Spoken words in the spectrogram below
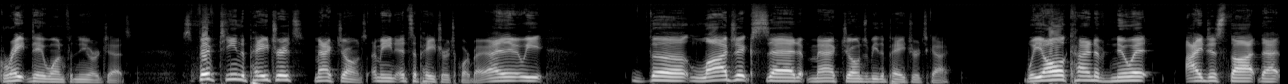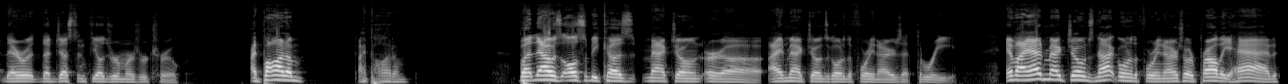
Great day one for the New York Jets. 15, the Patriots, Mac Jones. I mean, it's a Patriots quarterback. I, we the logic said Mac Jones would be the Patriots guy. We all kind of knew it. I just thought that there were, the Justin Fields rumors were true. I bought him. I bought him. But that was also because Mac Jones or uh, I had Mac Jones going to the 49ers at 3. If I had Mac Jones not going to the 49ers, I would probably had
